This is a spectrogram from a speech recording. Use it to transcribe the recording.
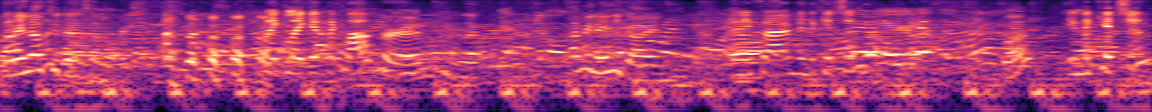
But I love to dance otherwise. like like at the club or? I mean, any kind. Anytime in the kitchen? What? In the kitchen?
